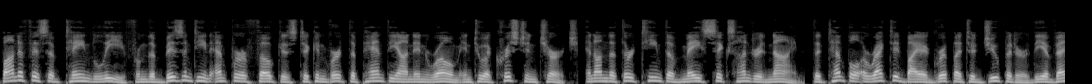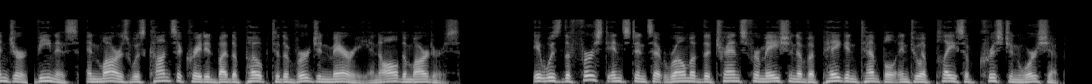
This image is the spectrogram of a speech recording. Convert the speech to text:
Boniface obtained leave from the Byzantine Emperor Phocas to convert the Pantheon in Rome into a Christian church, and on the 13th of May 609, the temple erected by Agrippa to Jupiter the Avenger, Venus, and Mars was consecrated by the Pope to the Virgin Mary and all the martyrs. It was the first instance at Rome of the transformation of a pagan temple into a place of Christian worship.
